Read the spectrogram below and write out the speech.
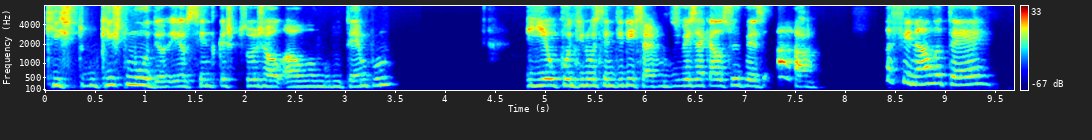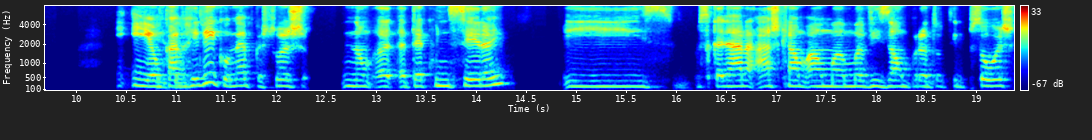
que, isto, que isto mude. Eu, eu sinto que as pessoas ao, ao, longo do tempo, e eu continuo a sentir isto, às vezes é aquela surpresa, ah, afinal até. E, e é um Exato. bocado ridículo, né? porque as pessoas não, até conhecerem, e se calhar acho que há, há uma, uma visão perante o tipo de pessoas,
